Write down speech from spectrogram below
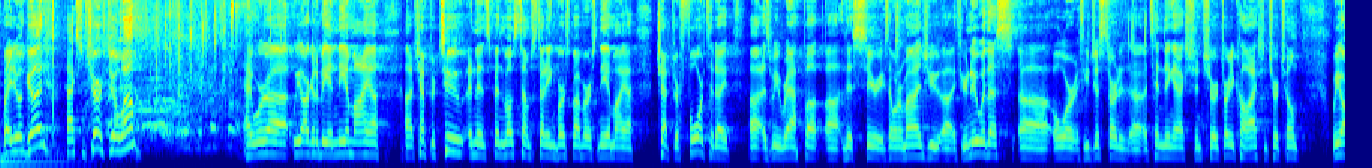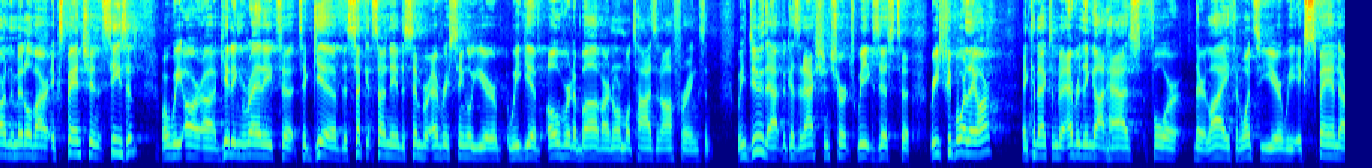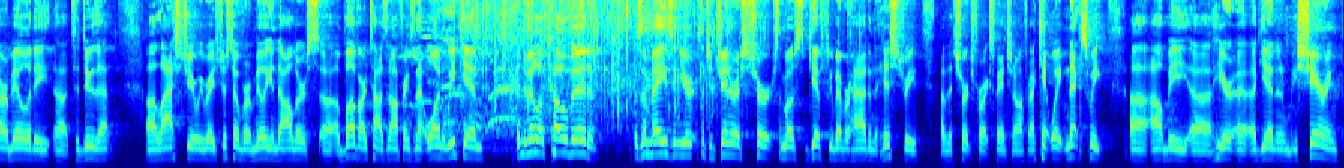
Everybody doing good? Action Church doing well? Hey, we're uh, we are going to be in Nehemiah uh, chapter two, and then spend most time studying verse by verse Nehemiah chapter four today uh, as we wrap up uh, this series. I want to remind you uh, if you're new with us, uh, or if you just started attending Action Church, or you call Action Church home, we are in the middle of our expansion season where we are getting ready to, to give the second Sunday in December every single year. We give over and above our normal tithes and offerings. And we do that because at Action Church, we exist to reach people where they are and connect them to everything God has for their life. And once a year, we expand our ability uh, to do that. Uh, last year, we raised just over a million dollars uh, above our tithes and offerings in that one weekend in the middle of COVID. It was amazing. You're such a generous church, the most gifts we've ever had in the history of the church for our expansion offering. I can't wait. Next week, uh, I'll be uh, here uh, again and be sharing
